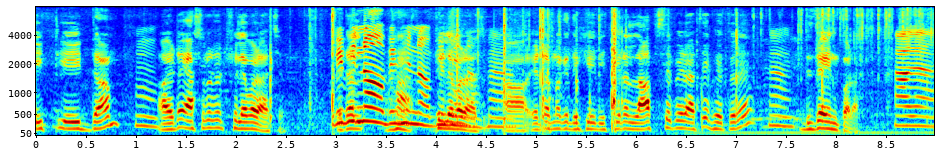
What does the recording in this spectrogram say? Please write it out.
এইটটি এইট দাম আর এটা অ্যাসোলেটেড ফ্লেভার আছে। বিভিন্ন বিভিন্ন ফ্লেভার আছে। হ্যাঁ। আর এটা আপনাকে দেখিয়ে দিচ্ছি এটা লাভ শেপের আছে ভেতরে হ্যাঁ। ডিজাইন করা হ্যাঁ এই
